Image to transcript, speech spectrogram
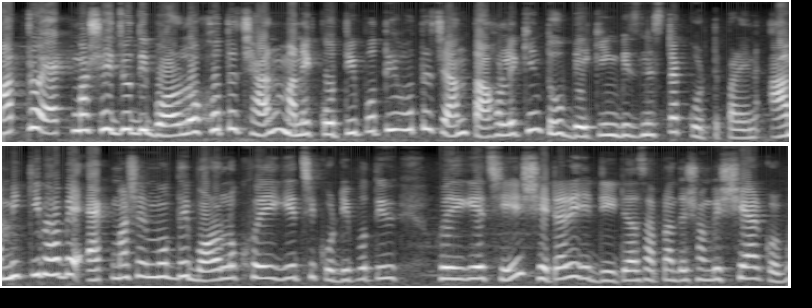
মাত্র এক মাসে যদি বড়লোক হতে চান মানে কোটিপতি হতে চান, তাহলে কিন্তু বেকিং বিজনেসটা করতে পারেন। আমি কীভাবে এক মাসের মধ্যে বড়লোক হয়ে গিয়েছি, কোটিপতি হয়ে গিয়েছি, সেটারই ডিটেলস আপনাদের সঙ্গে শেয়ার করব।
